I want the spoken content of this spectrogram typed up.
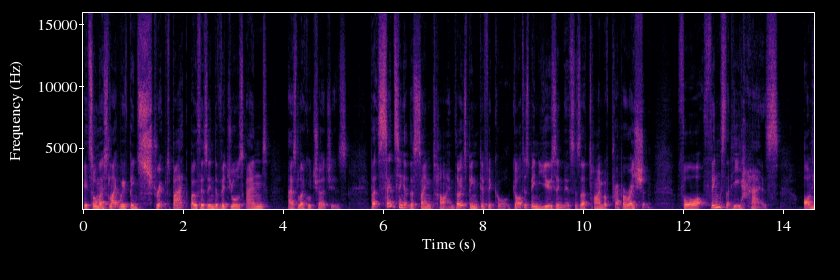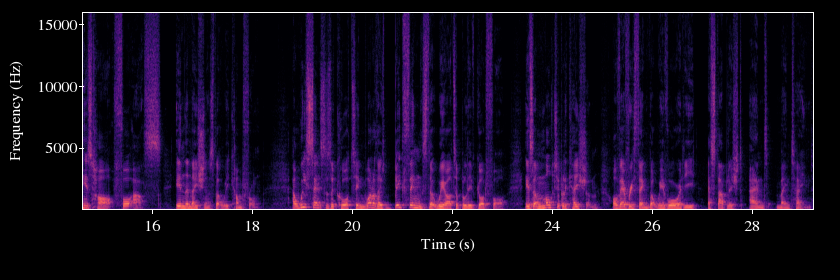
It's almost like we've been stripped back, both as individuals and as local churches. But sensing at the same time, though it's been difficult, God has been using this as a time of preparation for things that He has on His heart for us in the nations that we come from. And we sense as a core team one of those big things that we are to believe God for is a multiplication of everything that we have already established and maintained.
